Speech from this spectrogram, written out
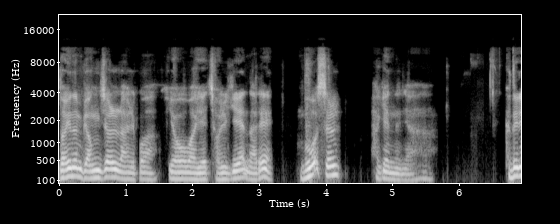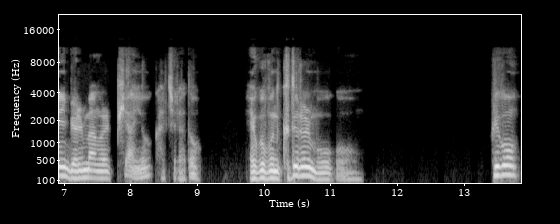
너희는 명절날과 여호와의 절기의 날에 무엇을 하겠느냐? 그들이 멸망을 피하여 갈지라도 애굽은 그들을 모으고 그리고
